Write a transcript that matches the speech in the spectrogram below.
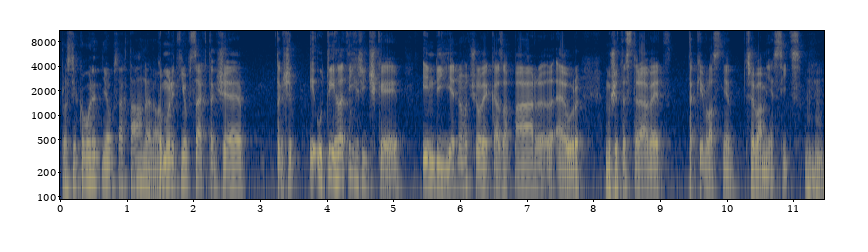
Prostě komunitní obsah táhne, no. Komunitní obsah, takže, takže i u téhle hříčky indie jednoho člověka za pár eh, eur můžete strávit taky vlastně třeba měsíc. Mm-hmm.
